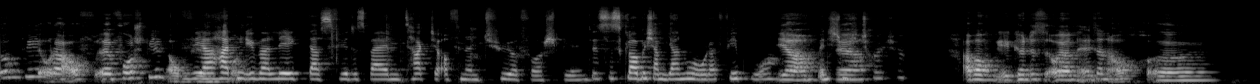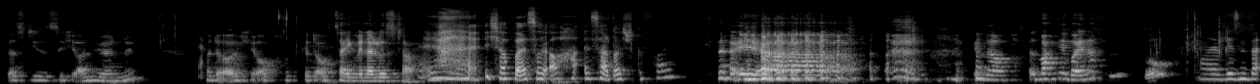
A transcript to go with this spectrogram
irgendwie oder auf, äh, vorspielen? Aufführen, Wir hatten vorspielen. überlegt, dass wir das beim Tag der offenen Tür vorspielen. Das ist, glaube ich, am Januar oder Februar. Ja, Wenn ich mich ja. nicht täusche. Aber ihr könnt es euren Eltern auch, äh, dass die es sich anhören, ne? Könnt ihr euch auch, könnt ihr auch zeigen, wenn ihr Lust habt. Ja, ich hoffe, es, auch, es hat euch gefallen. ja. genau. Was macht ihr Weihnachten so? Äh, Wir sind bei,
